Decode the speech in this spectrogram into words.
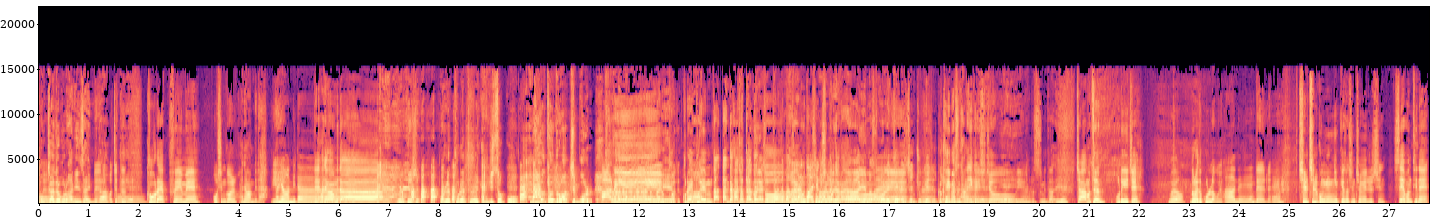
독자적으로 한 네, 인사입니다. 어쨌든 예. 쿨 FM에 오신 걸 환영합니다. 예. 환영합니다. 네, 환영합니다. 원래 계시 원래 쿨 FM에 쭉 있었고 네가 껴들어왔지 뭘. 아니, 쿨 FM 딴데 가셨다가 딴데 또. 맞아, 맞아. 딴거 하신. 거잖아요. 아, 예, 맞습니다. 원래 예. KBS는 쭉 계셨죠. 그 KBS는 당연히 계시죠. 예, 예, 예, 예. 그렇습니다. 예. 자, 아무튼 우리 이제 뭐요? 노래 듣고 올라고요. 아, 네. 네, 네. 7706님께서 신청해주신 세븐틴의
